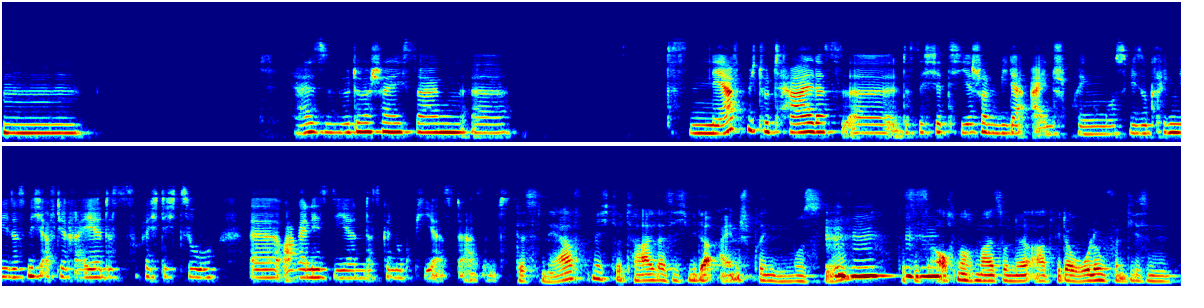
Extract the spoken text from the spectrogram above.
Mm. Ja, das würde wahrscheinlich sagen, äh, nervt mich total, dass, äh, dass ich jetzt hier schon wieder einspringen muss. Wieso kriegen die das nicht auf die Reihe, das richtig zu äh, organisieren, dass genug Pias da sind? Das nervt mich total, dass ich wieder einspringen muss. Ne? Mhm, Das ist mhm. auch nochmal so eine Art Wiederholung von diesem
